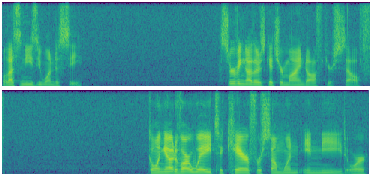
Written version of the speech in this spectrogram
Well, that's an easy one to see. Serving others gets your mind off yourself. Going out of our way to care for someone in need, or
